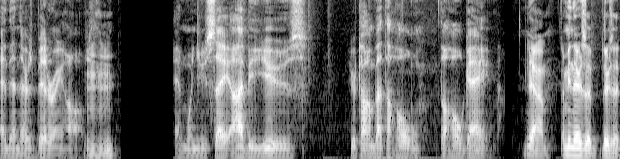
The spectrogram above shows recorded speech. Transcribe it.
And then there's bittering hop. Mm-hmm. And when you say IBUs, you're talking about the whole the whole game. Yeah, I mean, there's a there's a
